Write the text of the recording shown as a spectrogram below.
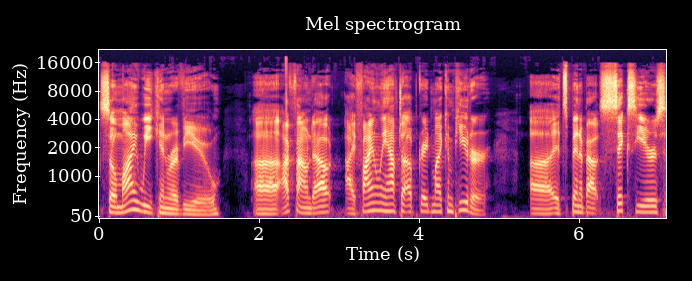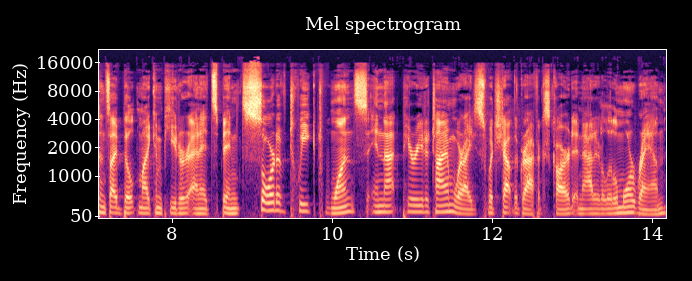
So my week in review, uh, I found out I finally have to upgrade my computer. Uh, it's been about six years since I built my computer, and it's been sort of tweaked once in that period of time where I switched out the graphics card and added a little more RAM.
